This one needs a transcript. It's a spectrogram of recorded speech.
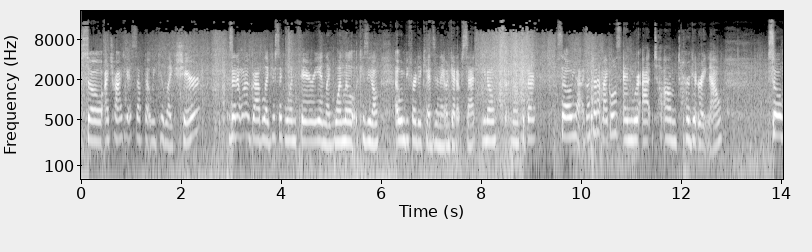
So I tried to get stuff that we could like share because I didn't want to grab like just like one fairy and like one little because you know I wouldn't be fair to the kids and they would get upset you know? So no kids so yeah I got that at Michael's and we're at um, Target right now. So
